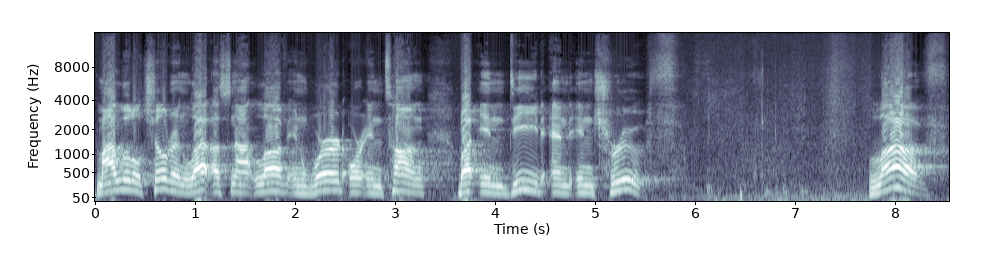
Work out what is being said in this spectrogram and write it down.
My little children, let us not love in word or in tongue, but in deed and in truth. Love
